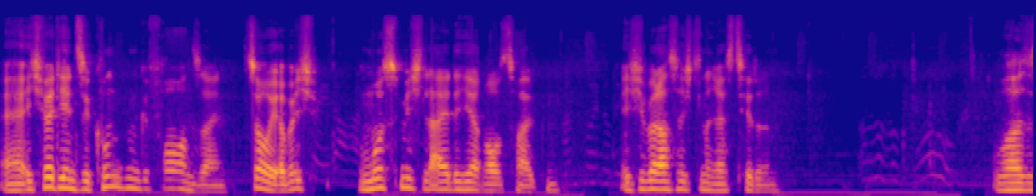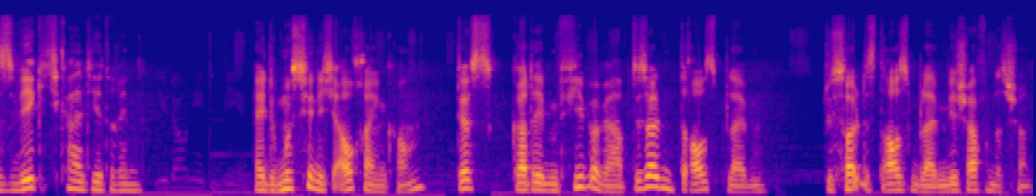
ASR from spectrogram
äh, ich werde hier in Sekunden gefroren sein. Sorry, aber ich muss mich leider hier raushalten. Ich überlasse euch den Rest hier drin. Boah, es ist wirklich kalt hier drin. Hey, du musst hier nicht auch reinkommen. Du hast gerade eben Fieber gehabt. Du solltest draußen bleiben. Du solltest draußen bleiben. Wir schaffen das schon.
